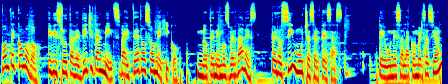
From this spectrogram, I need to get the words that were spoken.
Ponte cómodo y disfruta de Digital Meets by TEDoso México. No tenemos verdades, pero sí muchas certezas. ¿Te unes a la conversación?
